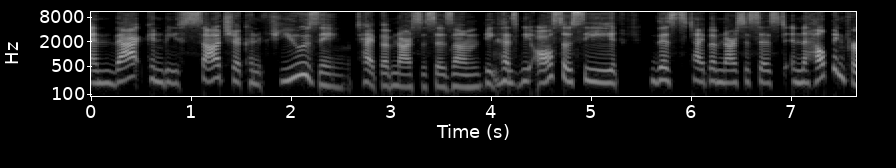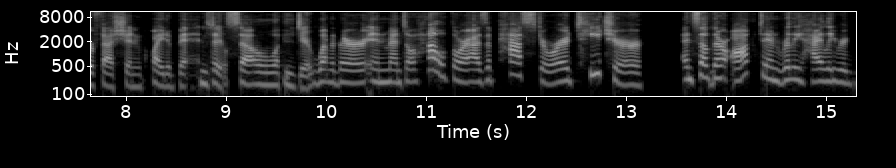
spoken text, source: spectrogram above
And that can be such a confusing type of narcissism because we also see this type of narcissist in the helping profession quite a bit. So, whether in mental health or as a pastor or a teacher, and so they're often really highly reg-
